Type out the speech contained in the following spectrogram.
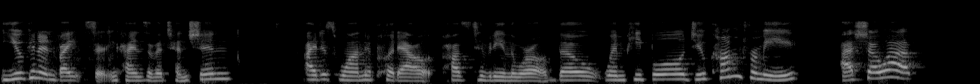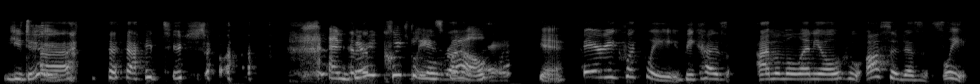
you can invite certain kinds of attention i just want to put out positivity in the world though when people do come for me I show up. You do. Uh, I do show up. and, and very quickly as well. away Yeah. Very quickly because I'm a millennial who also doesn't sleep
